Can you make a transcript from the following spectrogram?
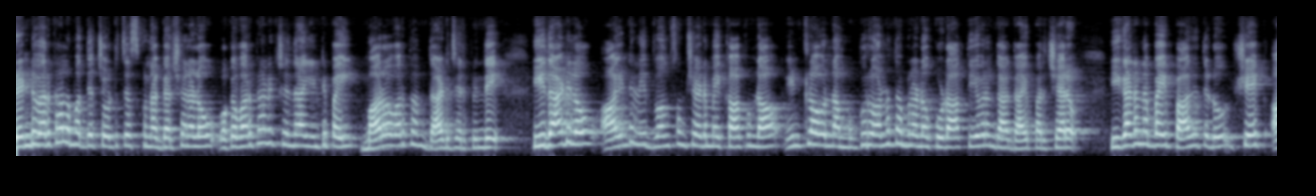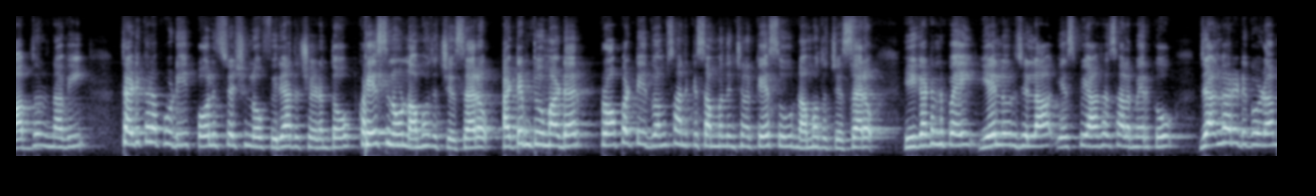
రెండు వర్గాల మధ్య చోటు చేసుకున్న ఘర్షణలో ఒక వర్గానికి చెందిన ఇంటిపై మరో వర్గం దాడి జరిపింది. ఈ దాడిలో ఆ ఇంటిని ధ్వంసం చేయడమే కాకుండా ఇంట్లో ఉన్న ముగ్గురు అన్నదమ్ములను కూడా తీవ్రంగా గాయపరిచారు. ఈ ఘటనపై బాధితుడు షేక్ అబ్దుల్ నవీ తడికలపూడి పోలీస్ స్టేషన్లో ఫిర్యాదు చేయడంతో కేసును నమోదు చేశారు. అటెంప్ట్ టు మర్డర్ ప్రాపర్టీ ధ్వంసానికి సంబంధించిన కేసు నమోదు చేశారు. ఈ ఘటనపై ఏలూరు జిల్లా ఎస్పీ ఆదేశాల మేరకు జంగారెడ్డిగూడెం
